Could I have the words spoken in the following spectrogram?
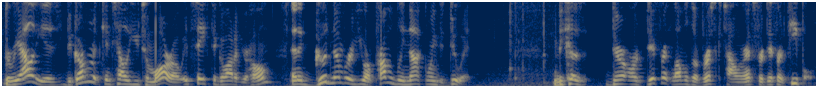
The reality is, the government can tell you tomorrow it's safe to go out of your home, and a good number of you are probably not going to do it because there are different levels of risk tolerance for different people,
